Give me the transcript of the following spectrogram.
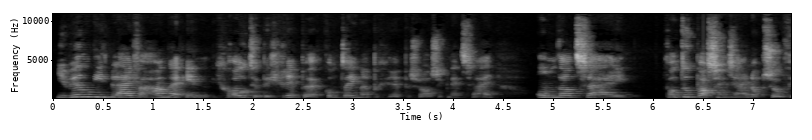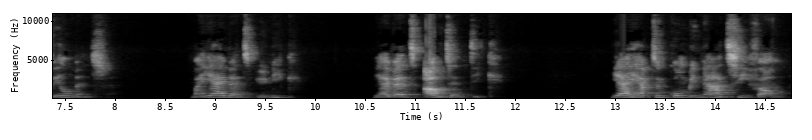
Je wil niet blijven hangen in grote begrippen, containerbegrippen zoals ik net zei, omdat zij van toepassing zijn op zoveel mensen. Maar jij bent uniek. Jij bent authentiek. Jij hebt een combinatie van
